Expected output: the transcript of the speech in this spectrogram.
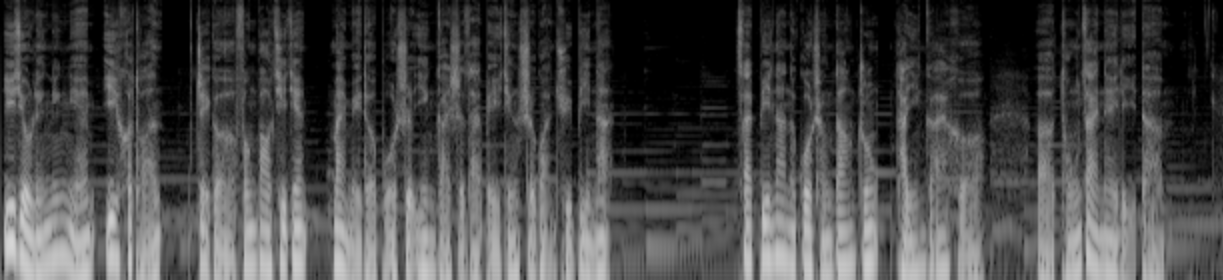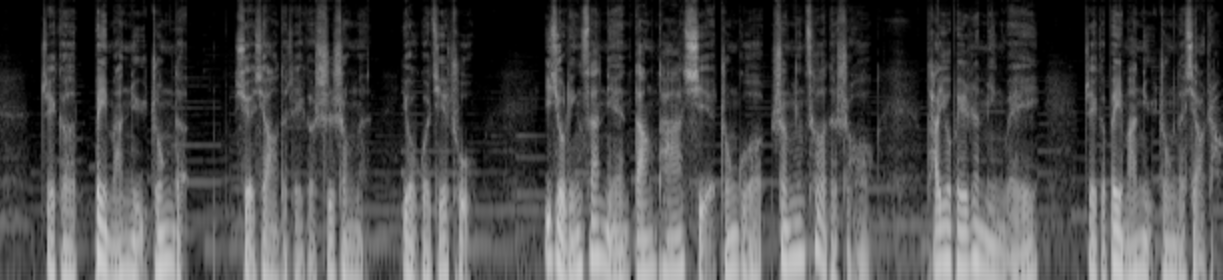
一九零零年义和团这个风暴期间，麦美德博士应该是在北京使馆区避难。在避难的过程当中，他应该和，呃，同在那里的这个贝满女中的。学校的这个师生们有过接触。一九零三年，当他写《中国生命册》的时候，他又被任命为这个贝满女中的校长。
